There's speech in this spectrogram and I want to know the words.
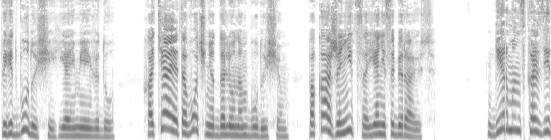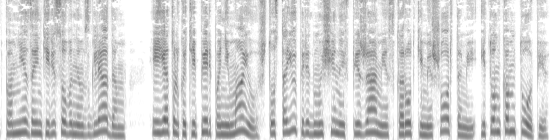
Перед будущей, я имею в виду. Хотя это в очень отдаленном будущем. Пока жениться я не собираюсь. Герман скользит по мне заинтересованным взглядом, и я только теперь понимаю, что стою перед мужчиной в пижаме с короткими шортами и тонком топе,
